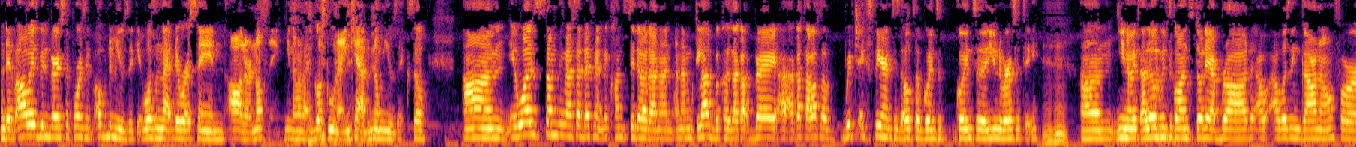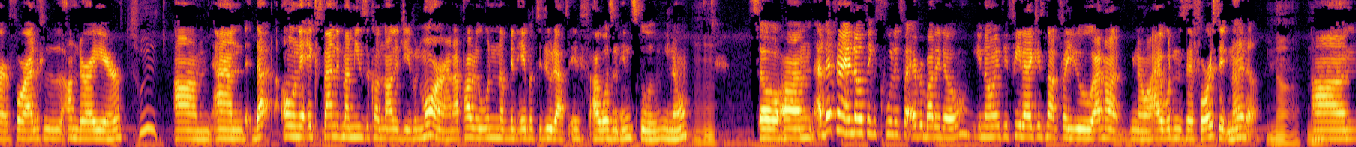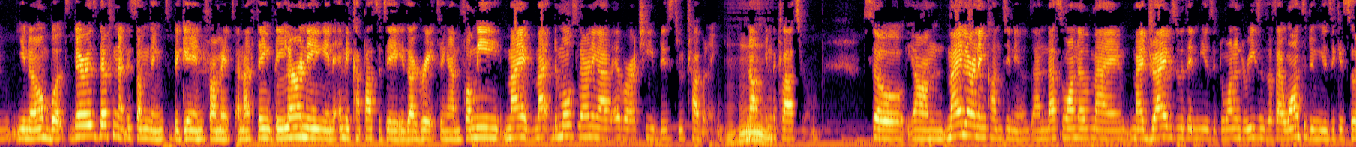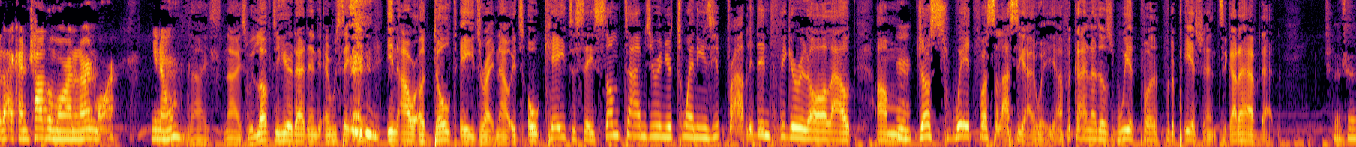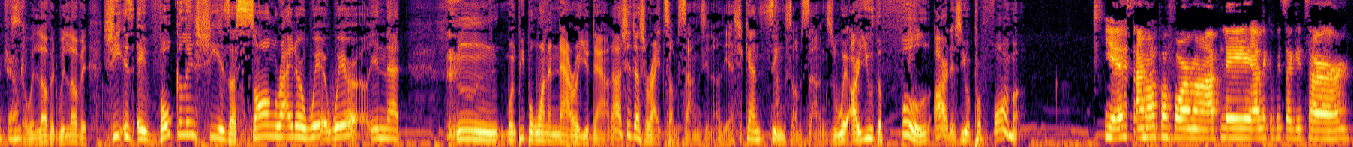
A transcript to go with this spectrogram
they've always been very supportive of the music. It wasn't like they were saying all or nothing, you know, like go school and you can't do no music. So, um, it was something that I definitely considered, and, and and I'm glad because I got very, I got a lot of rich experiences out of going to going to university. Um, you know, it allowed me to go and study abroad. I, I was in Ghana for for a little under a year. Sweet. Um, and that only expanded my musical knowledge even more. And I probably wouldn't have been able to do that if I wasn't in school, you know? So, um, I definitely don't think school is for everybody though. You know, if you feel like it's not for you, I'm not, you know, I wouldn't say force it neither. No, no. Um, you know, but there is definitely something to be gained from it. And I think learning in any capacity is a great thing. And for me, my, my, the most learning I've ever achieved is through traveling, not in the classroom. So um, my learning continues, and that's one of my my drives within music. One of the reasons that I want to do music is so that I can travel more and learn more. You know, Nice, nice. We love to hear that, and and we say in, in our adult age right now, it's okay to say sometimes you're in your twenties, you probably didn't figure it all out. Um, just wait for Selassie I wait You have to kind of just wait for for the patience. You gotta have that. true, true, true. So we love it. We love it. She is a vocalist. She is a songwriter. Where where in that? Mm, when people want to narrow you down, oh, she just write some songs, you know. Yeah, she can sing some songs. Where are you the full artist? You're a performer. Yes, I'm a performer. I play a little bit of guitar.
